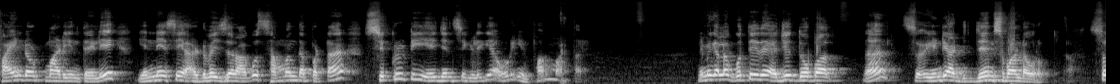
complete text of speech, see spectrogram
ಫೈಂಡ್ ಔಟ್ ಮಾಡಿ ಅಂತೇಳಿ ಎನ್ ಎಸ್ ಸಿ ಅಡ್ವೈಸರ್ ಹಾಗೂ ಸಂಬಂಧಪಟ್ಟ ಸೆಕ್ಯೂರಿಟಿ ಏಜೆನ್ಸಿಗಳಿಗೆ ಅವರು ಇನ್ಫಾರ್ಮ್ ಮಾಡ್ತಾರೆ. ನಿಮಗೆಲ್ಲ ಗೊತ್ತಿದೆ Ajit Doval so India James Bond ಅವರು. ಸೊ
